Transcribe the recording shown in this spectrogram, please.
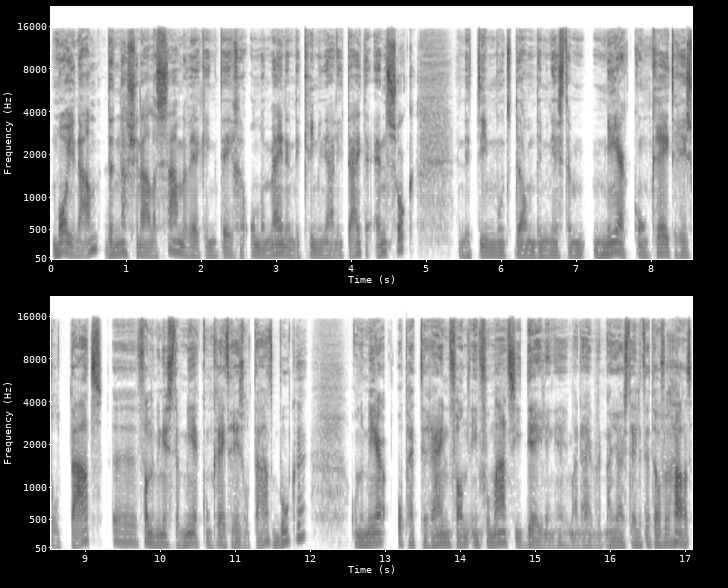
mooie naam. De Nationale Samenwerking tegen Ondermijnende Criminaliteit, de NSOC. En dit team moet dan de minister meer concreet resultaat eh, van de minister meer concreet resultaat boeken. Onder meer op het terrein van informatiedeling. Hey, maar daar hebben we het nou juist de hele tijd over gehad.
